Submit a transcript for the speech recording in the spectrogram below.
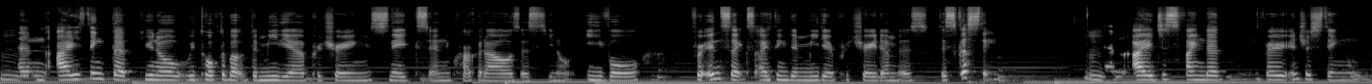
Mm. And I think that, you know, we talked about the media portraying snakes and crocodiles as, you know, evil. For insects, I think the media portray them as disgusting. Mm. And I just find that very interesting.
